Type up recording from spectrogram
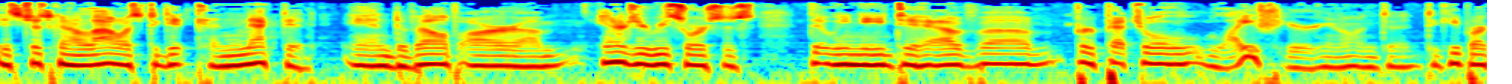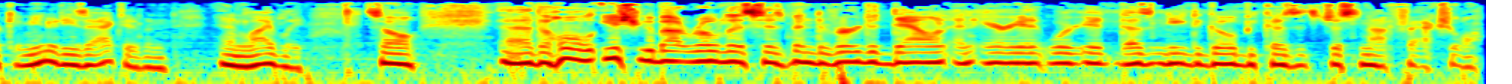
It's just going to allow us to get connected and develop our um, energy resources that we need to have uh, perpetual life here, you know, and to, to keep our communities active and, and lively. So uh, the whole issue about roadless has been diverted down an area where it doesn't need to go because it's just not factual.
